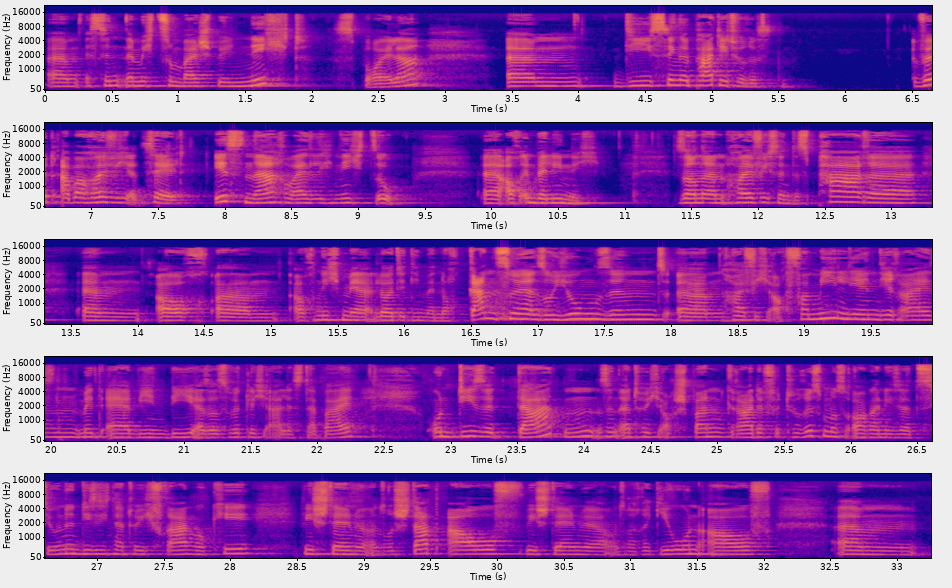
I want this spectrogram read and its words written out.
Ähm, es sind nämlich zum Beispiel nicht, Spoiler, ähm, die Single-Party-Touristen. Wird aber häufig erzählt, ist nachweislich nicht so. Äh, auch in Berlin nicht. Sondern häufig sind es Paare, ähm, auch, ähm, auch nicht mehr Leute, die mehr noch ganz so jung sind, ähm, häufig auch Familien, die reisen mit Airbnb, also ist wirklich alles dabei. Und diese Daten sind natürlich auch spannend, gerade für Tourismusorganisationen, die sich natürlich fragen, okay, wie stellen wir unsere Stadt auf, wie stellen wir unsere Region auf, ähm,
